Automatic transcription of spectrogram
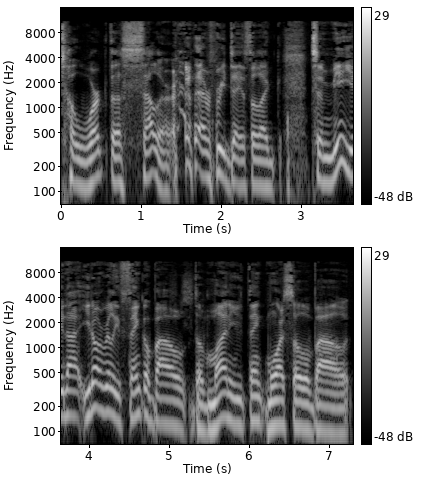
to work the cellar every day. So like to me, you're not, you don't really think about the money. You think more so about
